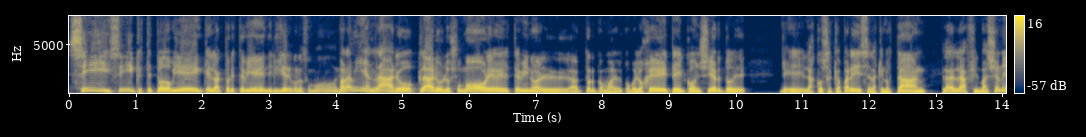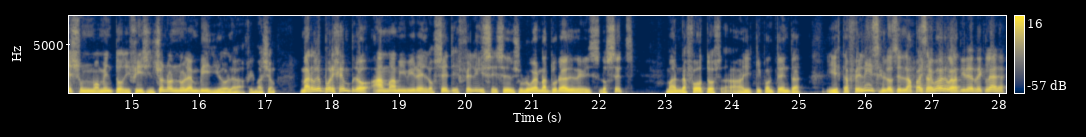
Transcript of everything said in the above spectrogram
Sí, sí, que esté todo bien, que el actor esté bien, Dirigir con los humores. para mí es raro, claro, los humores, te vino el actor como el, como el ojete, el concierto de, de las cosas que aparecen, las que no están. La, la filmación es un momento difícil. Yo no, no la envidio la filmación. Marlene, por ejemplo, ama vivir en los sets, es feliz, es su lugar natural, es los sets. Manda fotos, ay, estoy contenta. Y está feliz, los, la pasa. La tiene re clara.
